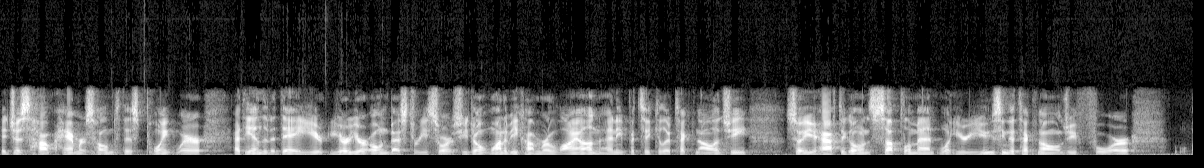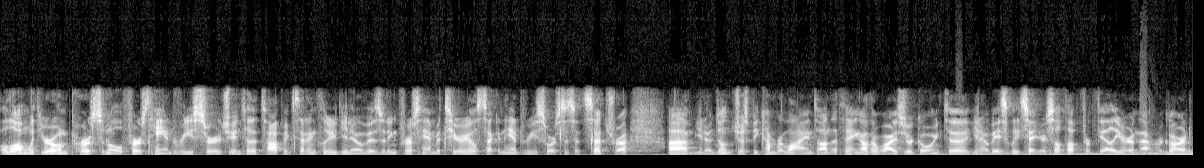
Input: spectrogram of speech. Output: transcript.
it just ha- hammers home to this point where, at the end of the day, you're, you're your own best resource. You don't want to become reliant on any particular technology, so you have to go and supplement what you're using the technology for along with your own personal firsthand research into the topics that include, you know, visiting firsthand materials, secondhand resources, etc. Um, you know, don't just become reliant on the thing. Otherwise, you're going to, you know, basically set yourself up for failure in that regard.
